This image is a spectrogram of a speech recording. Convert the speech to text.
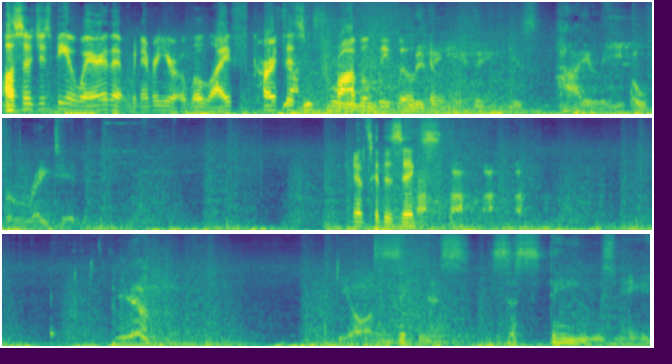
Also, just be aware that whenever you're a low life, Karthus This probably will kill living you. thing is highly overrated. Yeah, let's get the Ziggs. sustains me.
